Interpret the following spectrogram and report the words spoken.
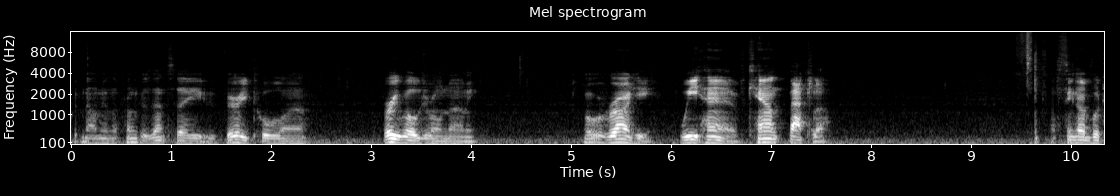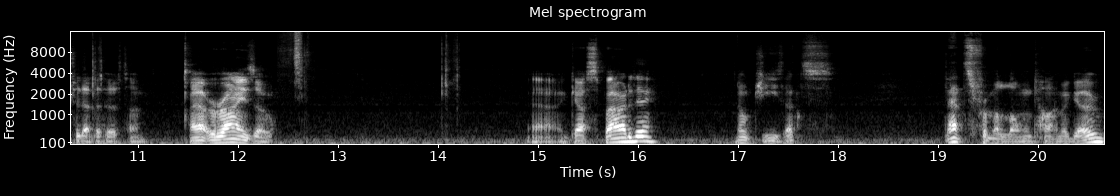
Put Nami on the front because that's a very cool, uh, very well drawn Nami. Alrighty, we have Count Battler. I think I butchered that the first time. Uh, Raizo. Uh, Gasparde. Oh, geez, that's that's from a long time ago.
